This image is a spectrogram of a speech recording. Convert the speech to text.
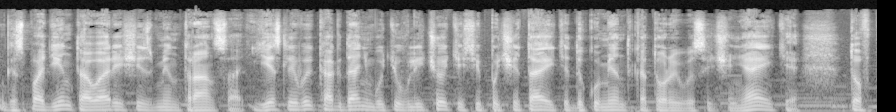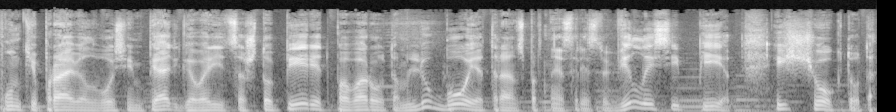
Господин товарищ из Минтранса, если вы когда-нибудь увлечетесь и почитаете документ, который вы сочиняете, то в пункте правил 8.5 говорится, что перед поворотом любое транспортное средство, велосипед, еще кто-то,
